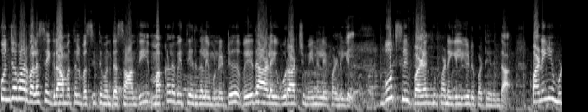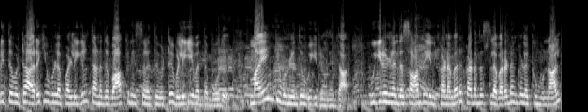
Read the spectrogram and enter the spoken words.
குஞ்சவார் வலசை கிராமத்தில் வசித்து வந்த சாந்தி மக்களவைத் தேர்தலை முன்னிட்டு வேதாளை ஊராட்சி மேல்நிலைப் பள்ளியில் பூத் ஸ்லிப் வழங்கும் பணியில் ஈடுபட்டிருந்தார். பணியை முடித்துவிட்டு அருகே உள்ள பள்ளியில் தனது வாக்கினை செலுத்திவிட்டு வெளியே வந்தபோது மயங்கி விழுந்து உயிரிழந்தார். உயிரிழந்த சாந்தியின் கணவர் கடந்த சில வருடங்களுக்கு முன்னால்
